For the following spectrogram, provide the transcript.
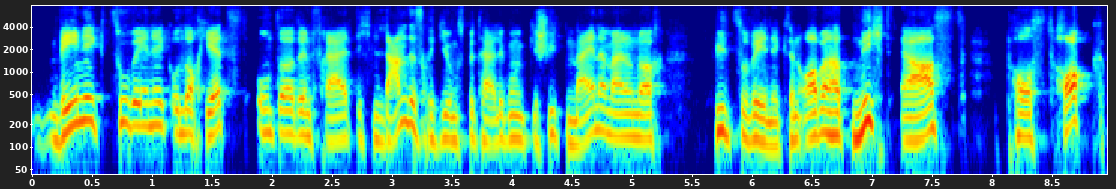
wenig, zu wenig. Und auch jetzt unter den freiheitlichen Landesregierungsbeteiligungen geschieht meiner Meinung nach viel zu wenig. Denn Orban hat nicht erst post hoc,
